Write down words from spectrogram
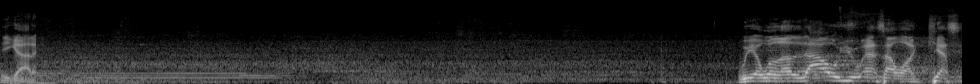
He got it. We will allow you as our guest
